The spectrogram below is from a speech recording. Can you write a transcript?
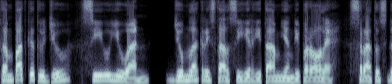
Tempat ketujuh, Xiu Yuan, jumlah kristal sihir hitam yang diperoleh, 184.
